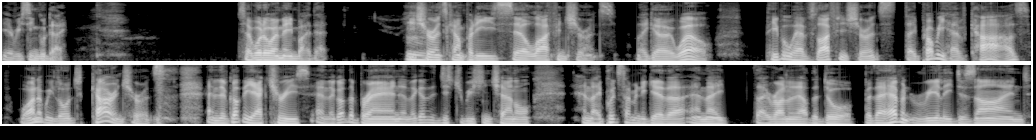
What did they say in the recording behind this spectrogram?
every single day. So, what do I mean by that? Hmm. Insurance companies sell life insurance. They go, well, people have life insurance. They probably have cars. Why don't we launch car insurance? And they've got the actuaries and they've got the brand and they've got the distribution channel and they put something together and they, they run it out the door. But they haven't really designed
